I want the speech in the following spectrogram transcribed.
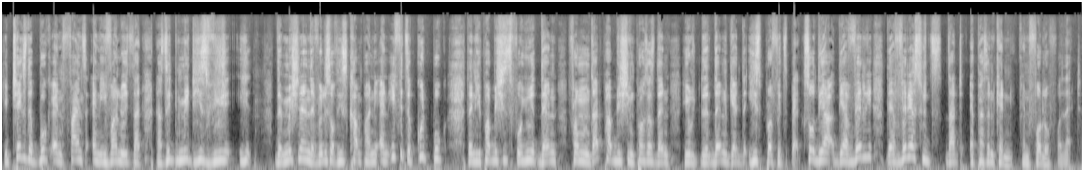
he takes the book and finds and evaluates that does it meet his, his the mission and the values of his company. And if it's a good book, then he publishes for you. Then from that publishing process, then he'll then get the, his profits back. So there are there are very there are various routes that a person can can follow for that.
